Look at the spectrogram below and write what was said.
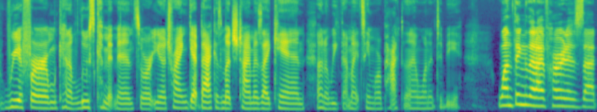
reaffirm kind of loose commitments, or you know, try and get back as much time as I can on a week that might seem more packed than I want it to be. One thing that I've heard is that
